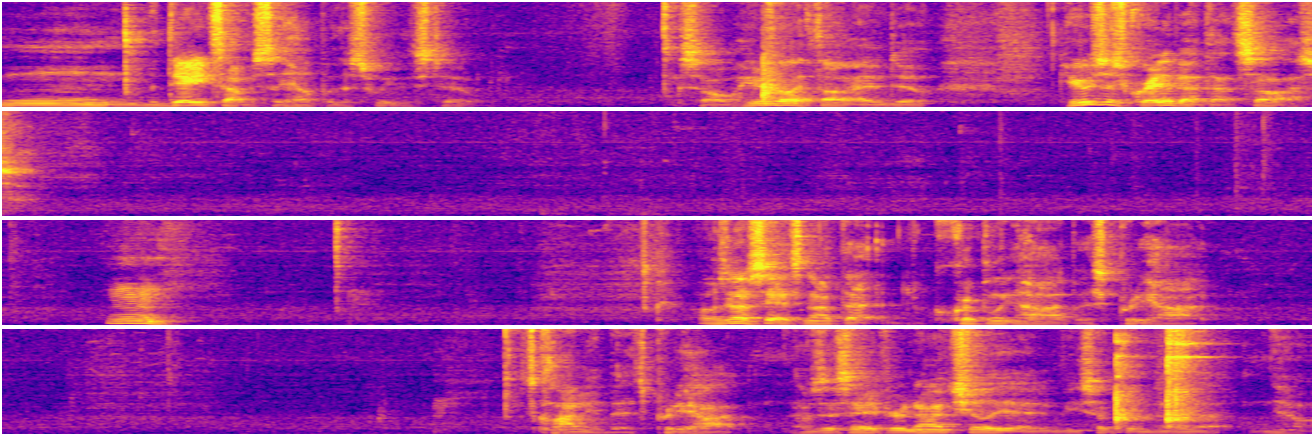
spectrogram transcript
Mmm, the dates obviously help with the sweetness too. So here's what I thought I would do. Here's what's great about that sauce. Mmm. I was to say it's not that crippling hot, but it's pretty hot. It's climbing, but it's pretty hot. I was gonna say if you're not chili it'd be something that you know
